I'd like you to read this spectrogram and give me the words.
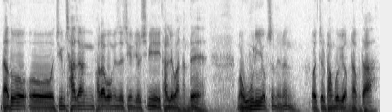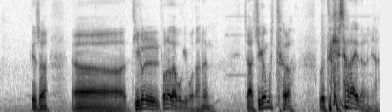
나도 어, 지금 사장 바라보면서 지금 열심히 달려왔는데 뭐 운이 없으면은 어쩔 방법이 없나 보다. 그래서 어, 뒤를 돌아다 보기보다는 자 지금부터 어떻게 살아야 되느냐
